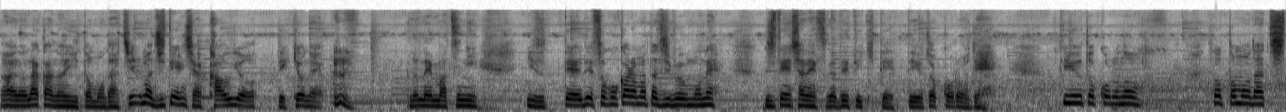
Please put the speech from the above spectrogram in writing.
あの、仲のいい友達、まあ自転車買うよって去年 の年末に譲って、で、そこからまた自分もね、自転車熱が出てきてっていうところで、っていうところの、その友達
